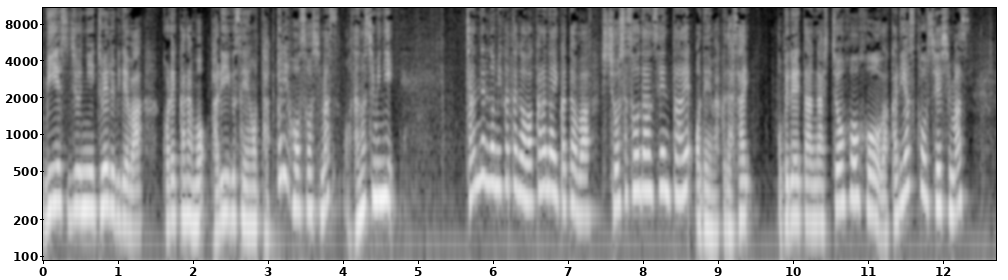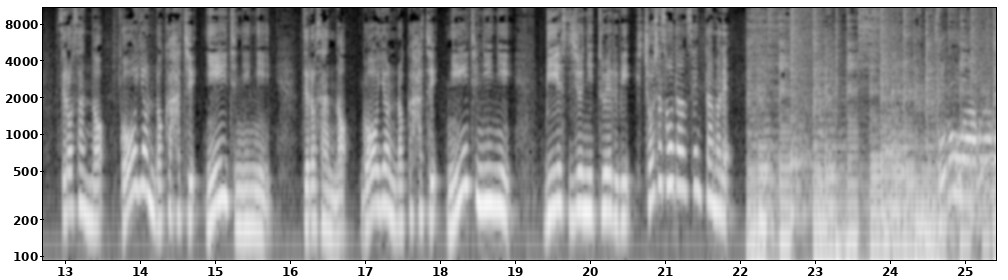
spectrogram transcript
BS1212 では、これからもパリーグ戦をたっぷり放送します。お楽しみに。チャンネルの見方がわからない方は、視聴者相談センターへお電話ください。オペレーターが視聴方法をわかりやすくお教えします。03-5468-2122 03-5468-2122 BS1212 視聴者相談センターまで。フォロワーアップ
